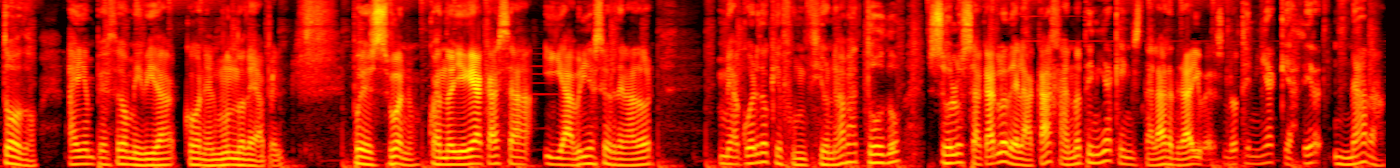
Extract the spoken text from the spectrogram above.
todo. Ahí empezó mi vida con el mundo de Apple. Pues bueno, cuando llegué a casa y abrí ese ordenador, me acuerdo que funcionaba todo solo sacarlo de la caja, no tenía que instalar drivers, no tenía que hacer nada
